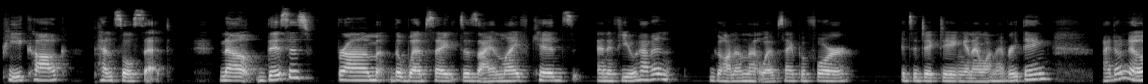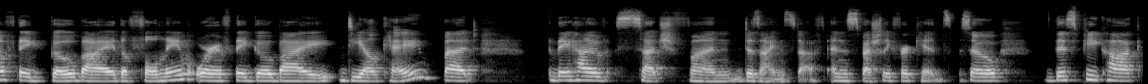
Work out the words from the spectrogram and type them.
Peacock pencil set. Now, this is from the website Design Life Kids. And if you haven't gone on that website before, it's addicting and I want everything. I don't know if they go by the full name or if they go by DLK, but they have such fun design stuff and especially for kids. So this peacock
